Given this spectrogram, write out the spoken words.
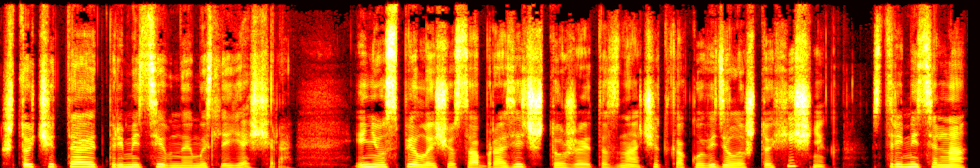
что читает примитивные мысли ящера — и не успела еще сообразить, что же это значит, как увидела, что хищник стремительно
